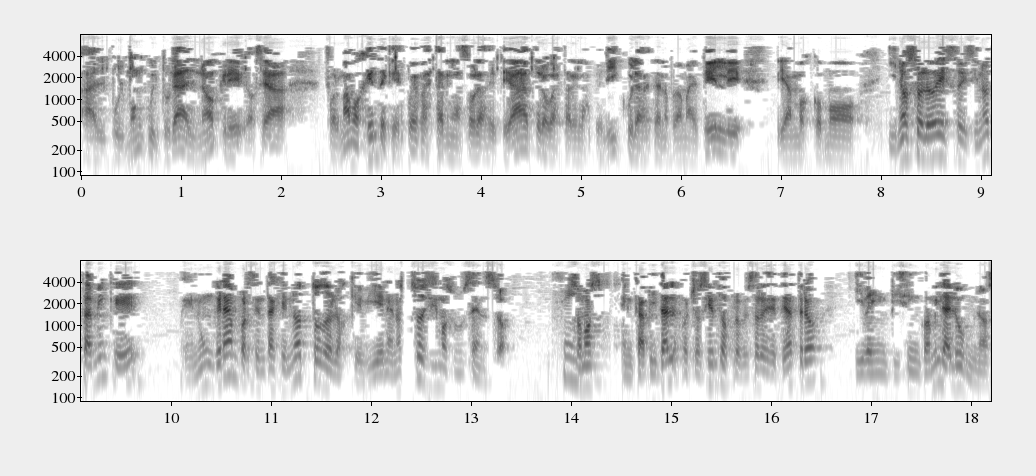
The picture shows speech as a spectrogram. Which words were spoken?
al pulmón cultural, ¿no? Cre- o sea, formamos gente que después va a estar en las obras de teatro, va a estar en las películas, va a estar en los programas de tele, digamos, como... Y no solo eso, sino también que en un gran porcentaje, no todos los que vienen, nosotros hicimos un censo, Sí. somos en Capital 800 profesores de teatro y 25.000 alumnos.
